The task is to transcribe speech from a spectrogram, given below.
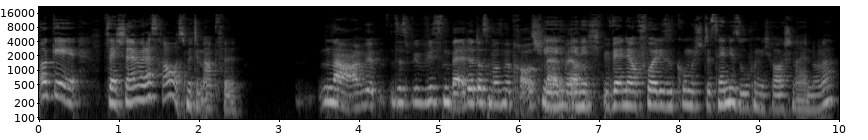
Okay, vielleicht schneiden wir das raus mit dem Apfel. Na, wir, das, wir wissen beide, dass wir es nicht rausschneiden Nee, eh werden. nicht. Wir werden ja auch vorher diese komische, das Handy suchen nicht rausschneiden, oder?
